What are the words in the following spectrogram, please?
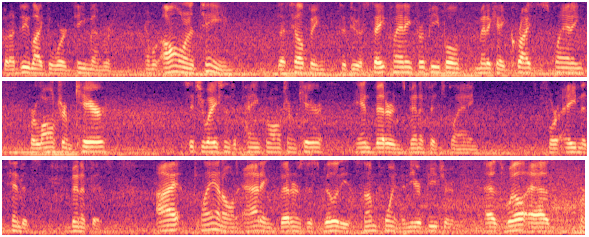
but I do like the word team member, and we're all on a team that's helping to do estate planning for people, Medicaid crisis planning for long-term care situations and paying for long-term care, and veterans benefits planning for aid and attendance benefits. I plan on adding veterans disability at some point in the near future, as well as per,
